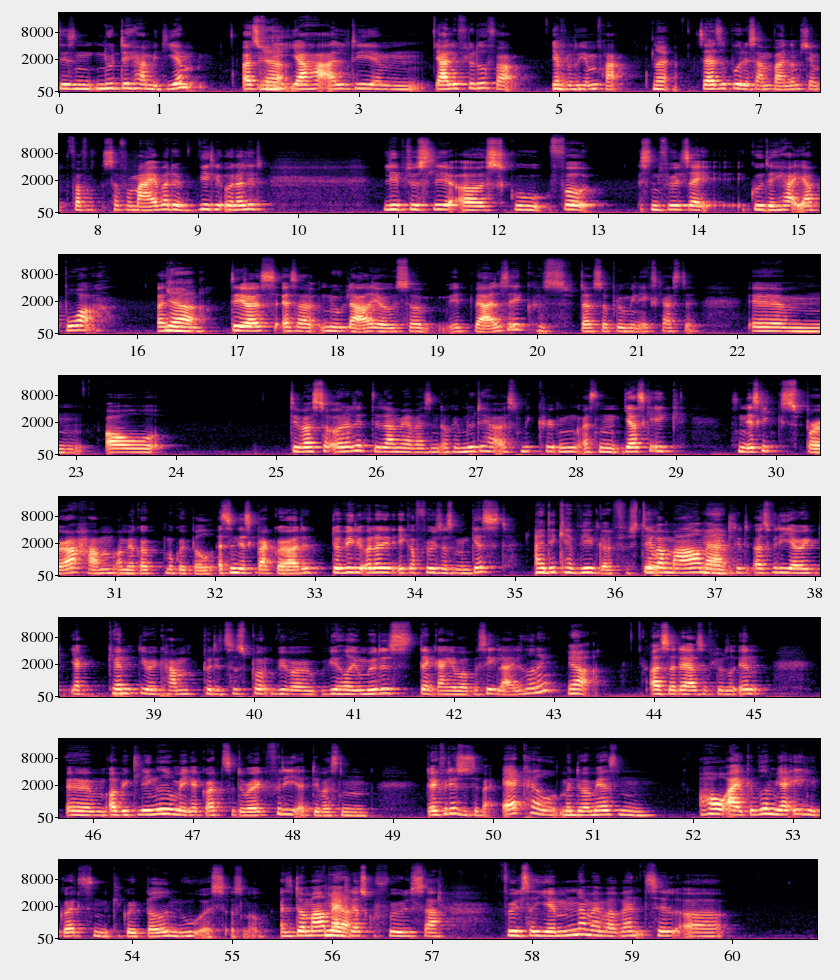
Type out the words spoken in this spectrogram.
det er sådan, nu er det her mit hjem. Også fordi Ja. jeg har aldrig, øhm, jeg har aldrig flyttet før. Jeg flyttede Mhm. hjemmefra. Nej. Så jeg har altid boet i det samme barndomshjem. For, så for mig var det virkelig underligt lige pludselig at skulle få sådan en følelse af, gud, det er her, jeg bor. Og sådan, Ja. det er også, altså nu lejede jeg jo så et værelse, ikke, der så blev min ekskæreste. Øhm, og det var så underligt, det der med at være sådan, okay, men nu er det her også mit køkken, og sådan, jeg skal ikke, sådan, jeg skal ikke spørge ham, om jeg godt må gå i bad. Altså, sådan, jeg skal bare gøre det. Det var virkelig underligt ikke at føle sig som en gæst. Ej, det kan jeg virkelig godt forstå. Det var meget Ja. mærkeligt. Ja. Også fordi jeg jo ikke, jeg kendte jo ikke ham på det tidspunkt. Vi, var, vi havde jo mødtes, dengang jeg var på se lejligheden, ikke? Ja. Og så da jeg så flyttede ind. Øhm, og vi klingede jo mega godt, så det var ikke fordi, at det var sådan... Det var ikke fordi, jeg synes, det var akavet, men det var mere sådan... Hov, ej, jeg ved, om jeg egentlig godt sådan, kan gå i bad nu også, og sådan noget. Altså, det var meget Ja. mærkeligt at skulle føle sig, føle sig hjemme, når man var vant til at,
